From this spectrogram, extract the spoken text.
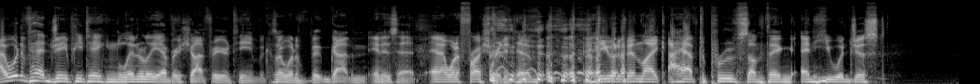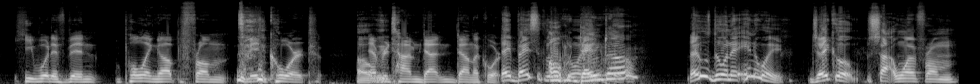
I would have had JP taking literally every shot for your team because I would have been gotten in his head and I would have frustrated him. and he would have been like, I have to prove something. And he would just, he would have been pulling up from mid court Oh, every we- time down down the court. They basically Oh, Dame anyway. Time? They was doing it anyway. Jacob shot one from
